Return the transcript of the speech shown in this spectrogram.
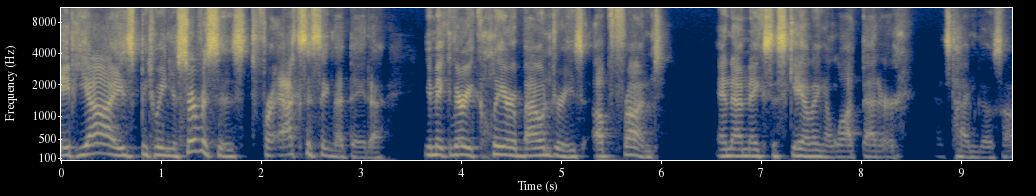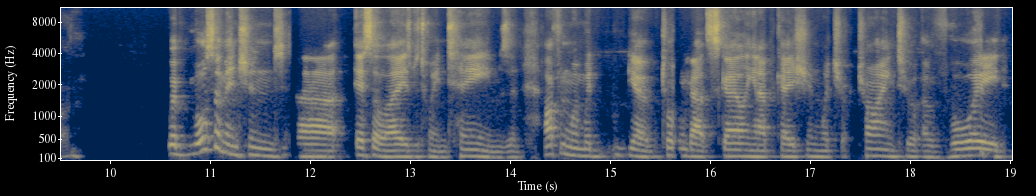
APIs between your services for accessing that data, you make very clear boundaries up front, and that makes the scaling a lot better as time goes on. We've also mentioned uh, SLAs between teams, and often when we're you know talking about scaling an application, we're tr- trying to avoid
